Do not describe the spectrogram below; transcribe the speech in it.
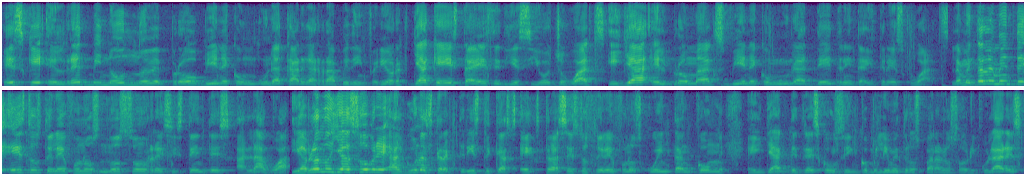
es que el Redmi Note 9 Pro viene con una carga rápida inferior, ya que esta es de 18 watts y ya el Pro Max viene con una de 33 watts. Lamentablemente estos teléfonos no son resistentes al agua y hablando ya sobre algunas características extras, estos teléfonos cuentan con el jack de 3.5 milímetros para los auriculares,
